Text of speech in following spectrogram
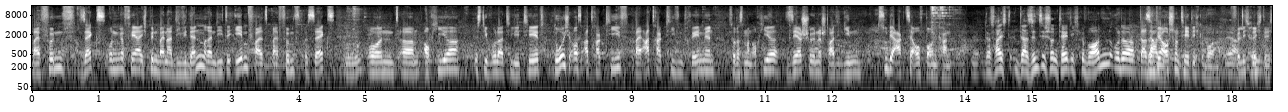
bei 5, 6 ungefähr. Ich bin bei einer Dividendenrendite ebenfalls bei 5 bis 6. Mhm. Und ähm, auch hier ist die Volatilität durchaus attraktiv bei attraktiven Prämien, sodass man auch hier sehr schöne Strategien zu der Aktie aufbauen kann. Das heißt, da sind Sie schon tätig geworden? Oder da sind wir auch schon tätig geworden, ja. völlig richtig.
